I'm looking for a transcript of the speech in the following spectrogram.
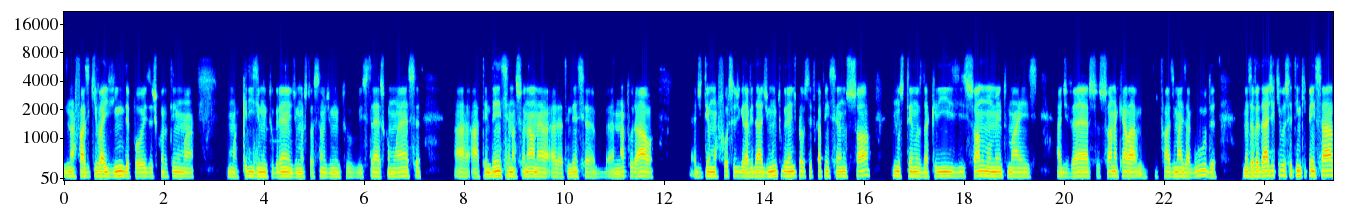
na fase que vai vir depois. Acho que quando tem uma, uma crise muito grande, uma situação de muito estresse como essa, a, a, tendência nacional, né, a, a tendência eh, natural é de ter uma força de gravidade muito grande para você ficar pensando só nos temas da crise, só no momento mais adverso, só naquela fase mais aguda, mas a verdade é que você tem que pensar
